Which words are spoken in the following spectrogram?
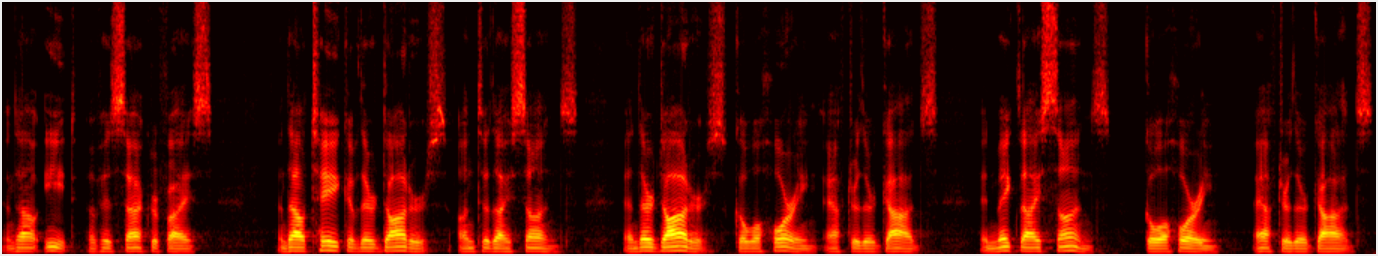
and thou eat of his sacrifice, and thou take of their daughters unto thy sons, and their daughters go a whoring after their gods, and make thy sons go a whoring after their gods.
